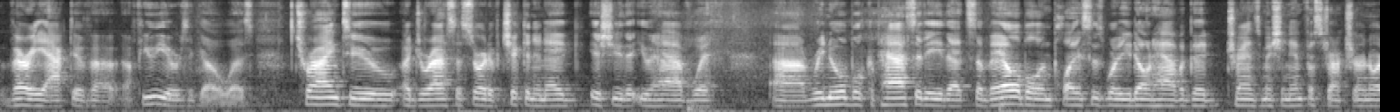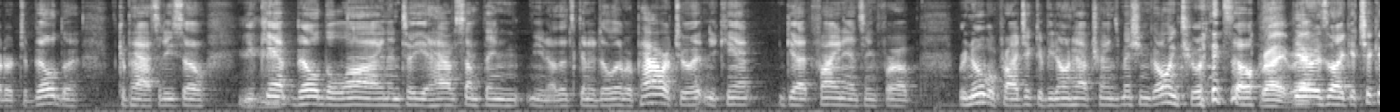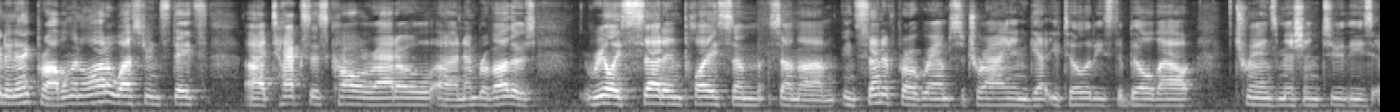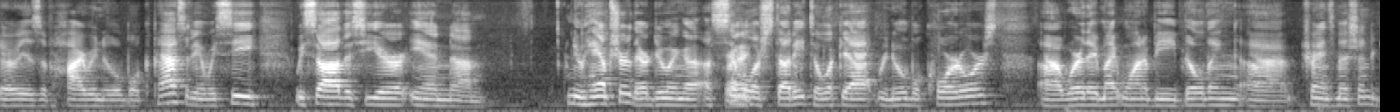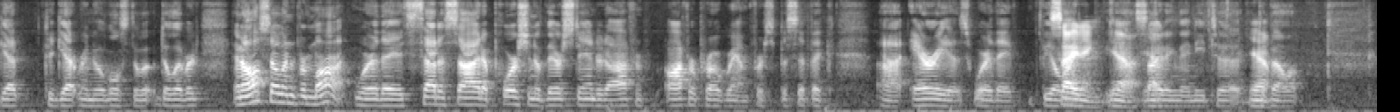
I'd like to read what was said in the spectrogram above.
very active uh, a few years ago was trying to address a sort of chicken and egg issue that you have with uh, renewable capacity that's available in places where you don't have a good transmission infrastructure in order to build the capacity. So you can't build the line until you have something you know that's going to deliver power to it, and you can't get financing for a renewable project if you don't have transmission going to it. So Right, right. there is like a chicken and egg problem, and a lot of Western states, uh, Texas, Colorado, uh, a number of others, really set in place some some um, incentive programs to try and get utilities to build out transmission to these areas of high renewable capacity. And we see we saw this year in um, New Hampshire, they're doing a, a similar study to look at renewable corridors uh, where they might want to be building uh, transmission to get to get renewables de- delivered, and also in Vermont where they set aside a portion of their standard offer offer program for specific uh, areas where they feel Siting, like, yeah, yeah. siting they need to Yeah. develop.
